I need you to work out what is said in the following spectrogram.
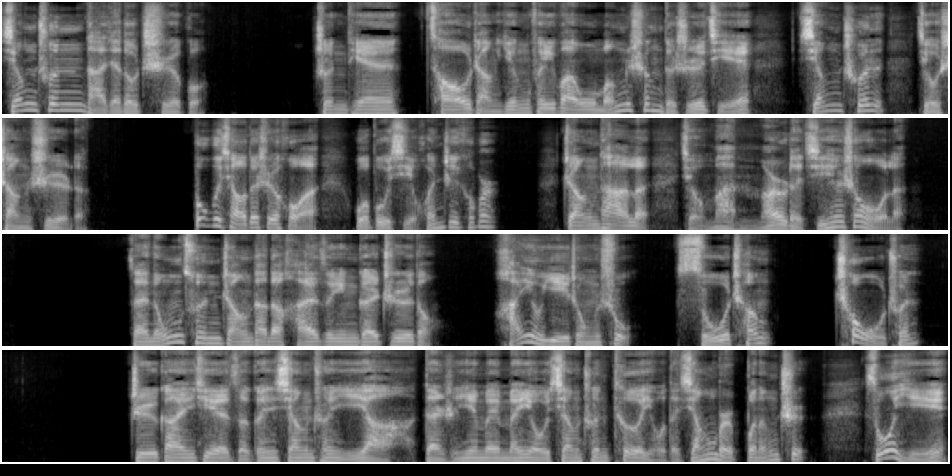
香椿大家都吃过，春天草长莺飞、万物萌生的时节，香椿就上市了。不过小的时候啊，我不喜欢这个味儿，长大了就慢慢的接受了。在农村长大的孩子应该知道，还有一种树，俗称臭椿。枝干叶子跟香椿一样，但是因为没有香椿特有的香味不能吃，所以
